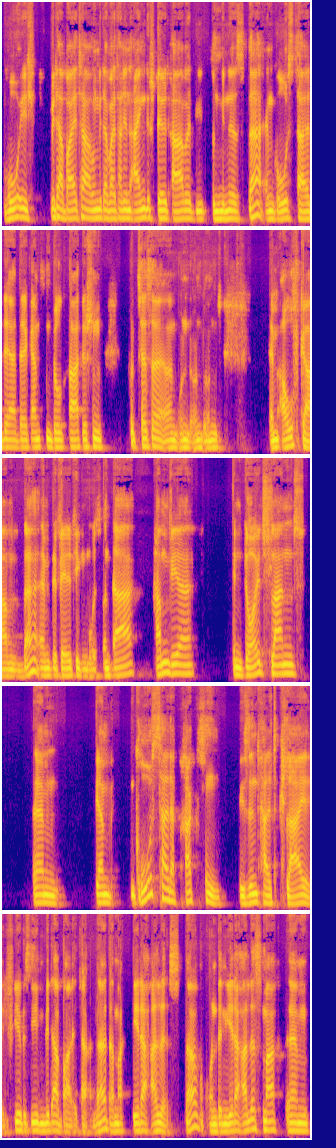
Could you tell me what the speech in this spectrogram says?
wo ich Mitarbeiter und Mitarbeiterinnen eingestellt habe, die zumindest ne, einen Großteil der, der ganzen bürokratischen Prozesse und, und, und, und ähm, Aufgaben ne, ähm, bewältigen muss. Und da haben wir in Deutschland, ähm, wir haben einen Großteil der Praxen die sind halt klein, vier bis sieben Mitarbeiter. Ne? Da macht jeder alles. Ne? Und wenn jeder alles macht, ähm,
